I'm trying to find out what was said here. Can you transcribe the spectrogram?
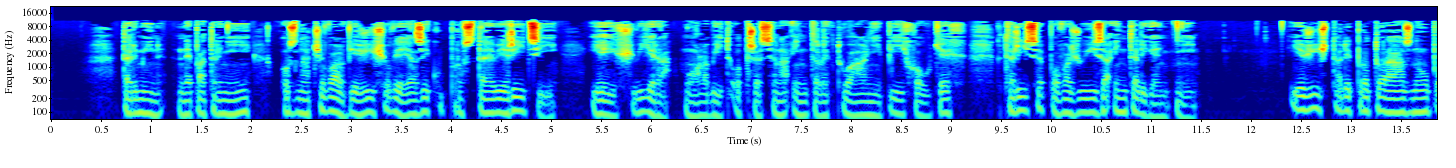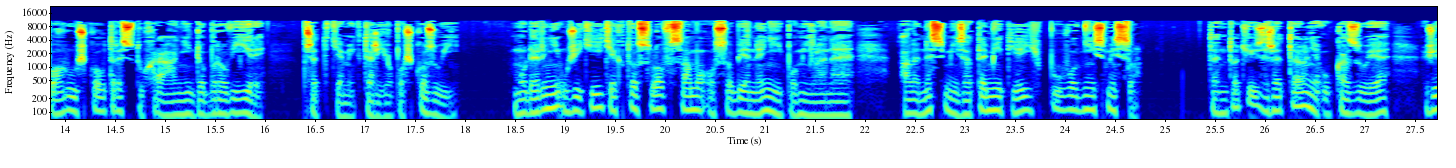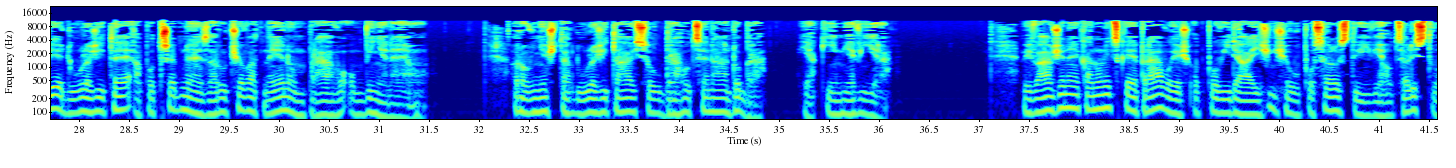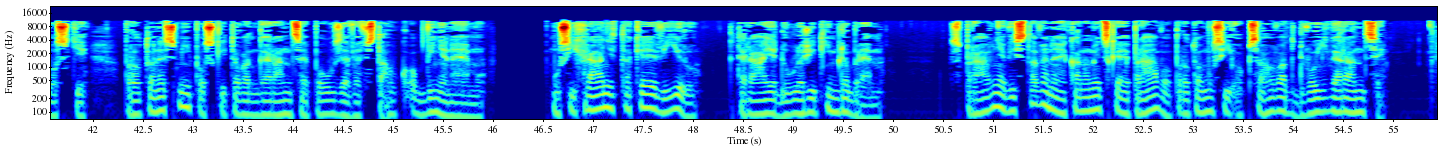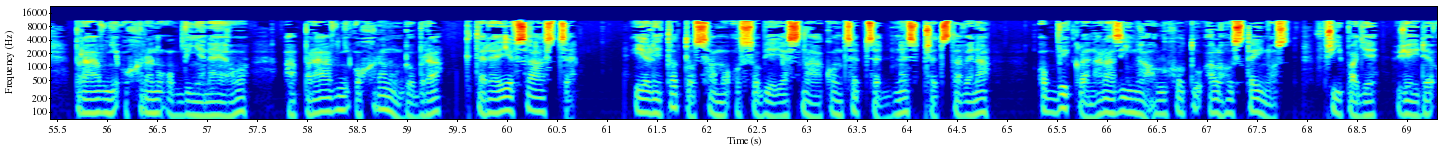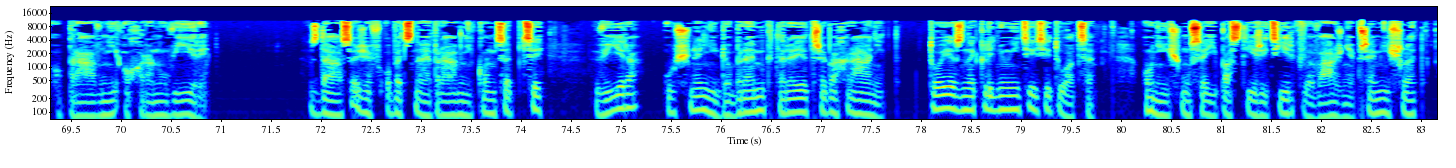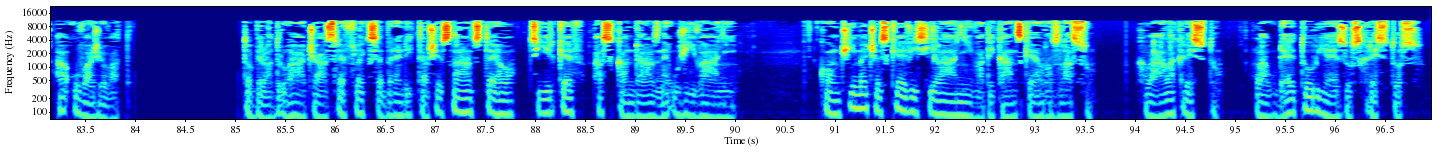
Termín nepatrní označoval v Ježíšově jazyku prosté věřící, jejich víra mohla být otřesena intelektuální píchou těch, kteří se považují za inteligentní. Ježíš tady proto ráznou pohrůžkou trestu chrání dobro víry před těmi, kteří ho poškozují. Moderní užití těchto slov samo o sobě není pomílené, ale nesmí zatemnit jejich původní smysl. Ten totiž zřetelně ukazuje, že je důležité a potřebné zaručovat nejenom právo obviněného. Rovněž tak důležitá jsou drahocená dobra, jakým je víra. Vyvážené kanonické právo, jež odpovídá Ježíšovu poselství v jeho celistvosti, proto nesmí poskytovat garance pouze ve vztahu k obviněnému. Musí chránit také víru, která je důležitým dobrem. Správně vystavené kanonické právo proto musí obsahovat dvojí garanci. Právní ochranu obviněného a právní ochranu dobra, které je v sázce. Je-li tato samo o sobě jasná koncepce dnes představena, obvykle narazí na hluchotu a lhostejnost v případě, že jde o právní ochranu víry. Zdá se, že v obecné právní koncepci víra už není dobrem, které je třeba chránit. To je zneklidňující situace, o níž musí pastýři církve vážně přemýšlet a uvažovat. To byla druhá část reflexe Benedikta XVI. Církev a skandál zneužívání. Končíme české vysílání vatikánského rozhlasu. Chvála Kristu. Laudetur Jezus Christus.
